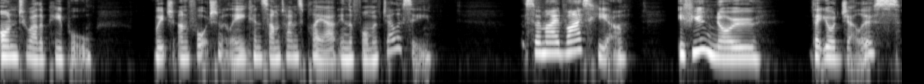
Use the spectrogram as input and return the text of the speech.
onto other people which unfortunately can sometimes play out in the form of jealousy. So my advice here if you know that you're jealous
